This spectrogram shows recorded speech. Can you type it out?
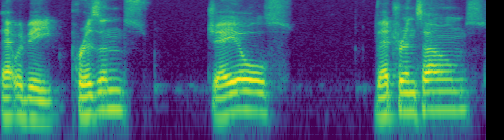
That would be prisons, jails, veterans homes,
